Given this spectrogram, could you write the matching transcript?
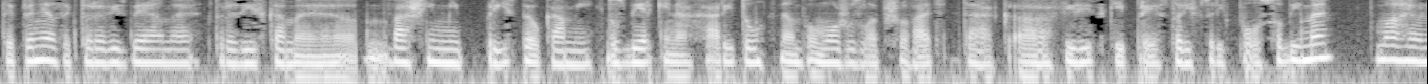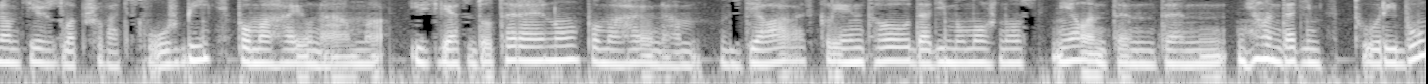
tie peniaze, ktoré vyzbierame, ktoré získame vašimi príspevkami do zbierky na charitu, nám pomôžu zlepšovať tak e, fyzický priestory, v ktorých pôsobíme, Pomáhajú nám tiež zlepšovať služby, pomáhajú nám ísť viac do terénu, pomáhajú nám vzdelávať klientov, dať im možnosť nielen, ten, ten, nielen dať im tú rybu,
